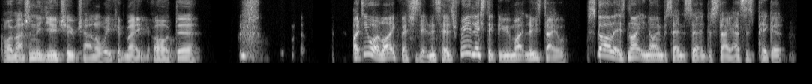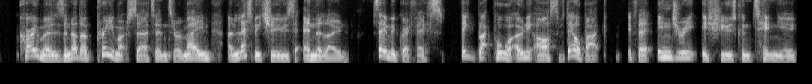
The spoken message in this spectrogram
Oh, imagine the YouTube channel we could make. Oh, dear. I do what I like messages in and says, realistically, we might lose Dale. Scarlett is 99% certain to stay, as is Pigott. Koroma is another pretty much certain to remain unless we choose to end the loan. Same with Griffiths. Think Blackpool will only ask for Dale back if their injury issues continue.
